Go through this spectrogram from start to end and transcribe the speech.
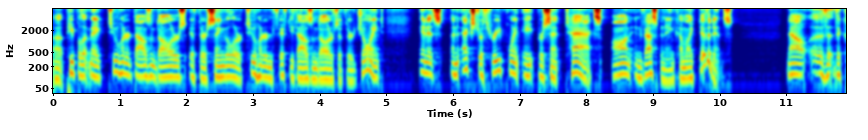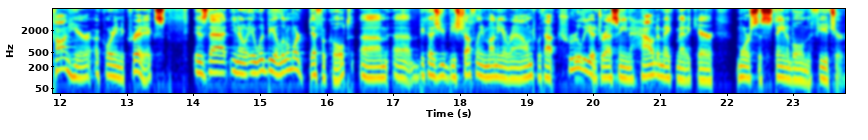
uh, people that make $200,000 if they're single or $250,000 if they're joint and it's an extra 3.8% tax on investment income like dividends. Now, uh, the, the con here, according to critics, is that you know it would be a little more difficult um, uh, because you'd be shuffling money around without truly addressing how to make Medicare more sustainable in the future.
